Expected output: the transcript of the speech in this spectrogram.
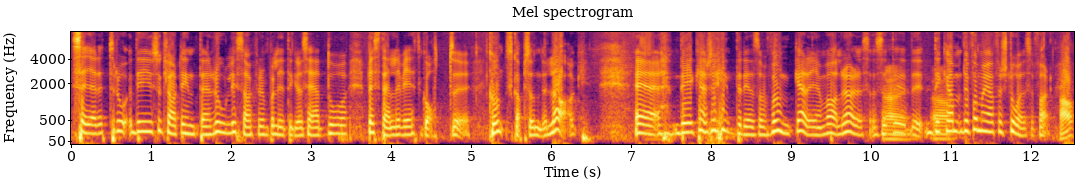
säga det. Tro, det är ju såklart inte en rolig sak för en politiker att säga att då beställer vi ett gott eh, kunskapsunderlag. Eh, det är kanske inte det som funkar i en valrörelse. Så det, det, det, ja. kan, det får man ju ha förståelse för. Ja.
